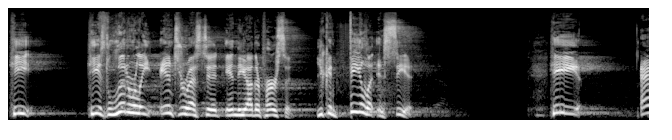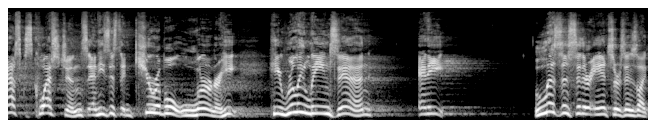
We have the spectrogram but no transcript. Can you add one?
he, he is literally interested in the other person. You can feel it and see it. He asks questions and he's this incurable learner. He, he really leans in and he listens to their answers and is like,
